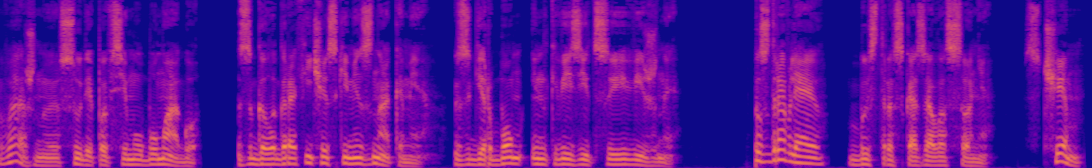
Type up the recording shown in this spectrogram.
Важную, судя по всему, бумагу с голографическими знаками, с гербом Инквизиции Вижны. «Поздравляю», — быстро сказала Соня. «С чем?»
